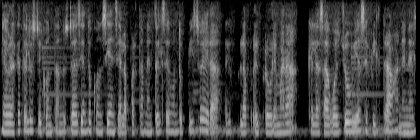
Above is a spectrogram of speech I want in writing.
Y ahora que te lo estoy contando, estoy haciendo conciencia. El apartamento del segundo piso era, el, problema era que las aguas lluvias se filtraban. En el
